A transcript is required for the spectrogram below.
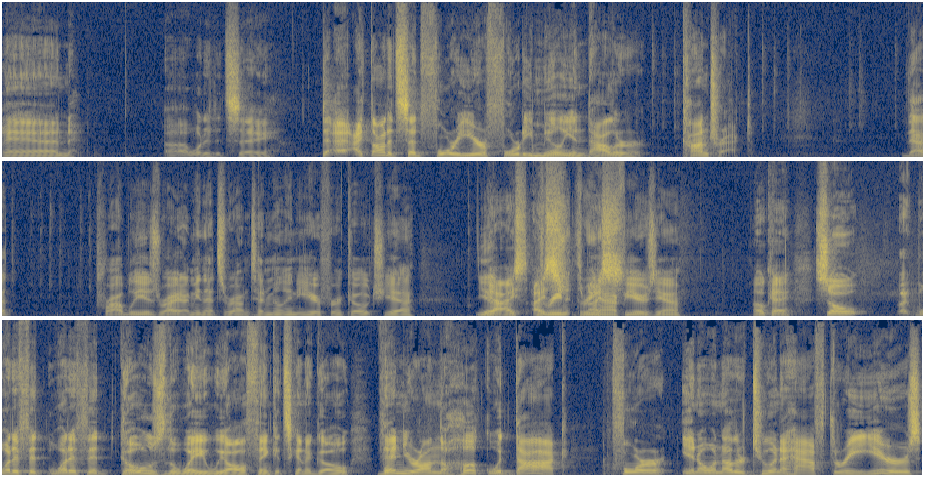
and uh, what did it say? I, I thought it said four-year, forty million dollar contract. That probably is right. I mean, that's around ten million a year for a coach. Yeah. Yep. Yeah. I, I three three and a half years. Yeah. Okay. So what if it what if it goes the way we all think it's going to go? Then you're on the hook with doc for you know another two and a half three years.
